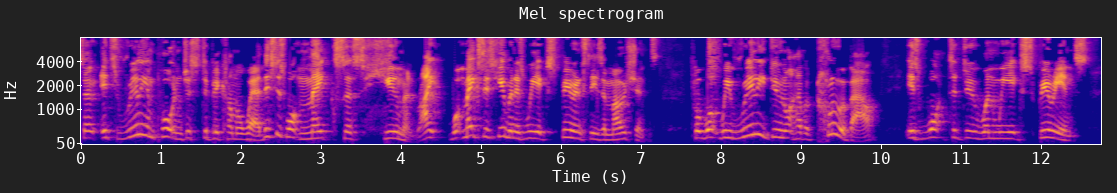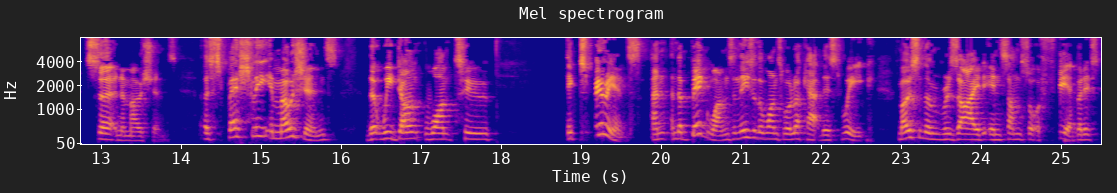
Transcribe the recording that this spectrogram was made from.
so it's really important just to become aware. This is what makes us human, right? What makes us human is we experience these emotions. But what we really do not have a clue about is what to do when we experience certain emotions, especially emotions that we don't want to experience. And, and the big ones, and these are the ones we'll look at this week, most of them reside in some sort of fear, but it's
